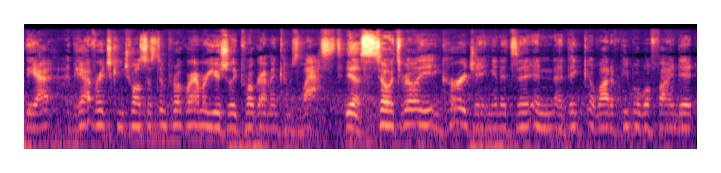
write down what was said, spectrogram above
the a- the average control system programmer usually programming comes last. Yes. So it's really encouraging, and it's and I think a lot of people will find it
